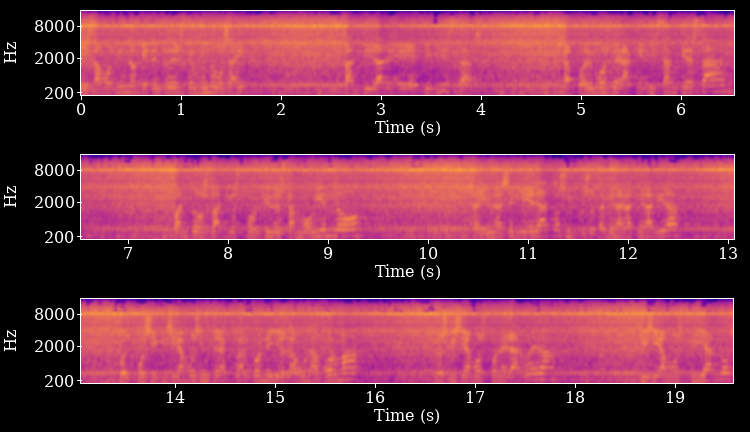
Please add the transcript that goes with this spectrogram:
y estamos viendo que dentro de este mundo pues hay cantidad de ciclistas. O sea, podemos ver a qué distancia están, cuántos vatios por kilo están moviendo, o sea, hay una serie de datos, incluso también la nacionalidad, pues por si quisiéramos interactuar con ellos de alguna forma, nos quisiéramos poner a rueda, quisiéramos pillarlos,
